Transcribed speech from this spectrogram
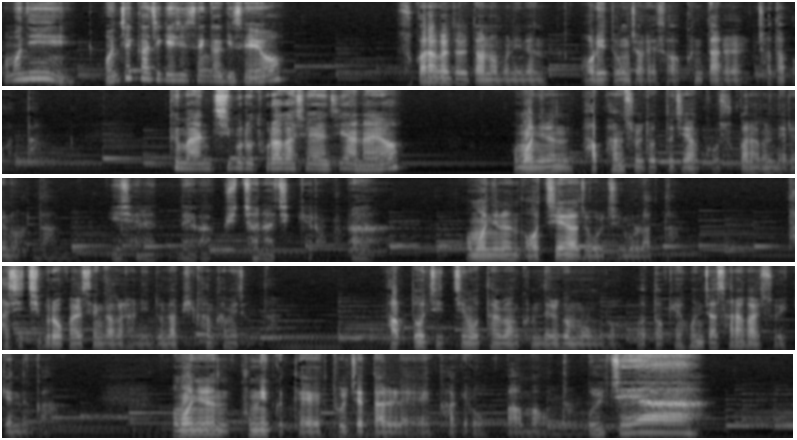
어머니, 언제까지 계실 생각이세요? 숟가락을 들던 어머니는 어리둥절해서 큰딸을 쳐다보았다. 그만 집으로 돌아가셔야지 않아요? 어머니는 밥 한 술도 뜨지 않고 숟가락을 내려놓았다. 이제는 내가 귀찮아진 게로구나. 어머니는 어찌해야 좋을지 몰랐다. 다시 집으로 갈 생각을 하니 눈앞이 캄캄해졌다. 밥도 짓지 못할 만큼 늙은 몸으로 어떻게 혼자 살아갈 수 있겠는가. 어머니는 국립 끝에 둘째 딸네에 가기로 마음먹었다. 둘째야,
